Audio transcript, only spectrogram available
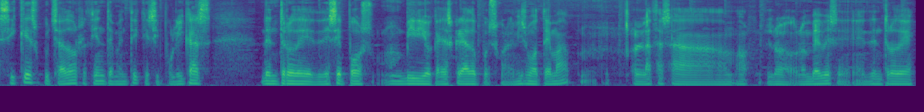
sí que he escuchado recientemente que si publicas dentro de, ese post un vídeo que hayas creado pues con el mismo tema, mm, lo enlazas a. lo, embebes eh, dentro de,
